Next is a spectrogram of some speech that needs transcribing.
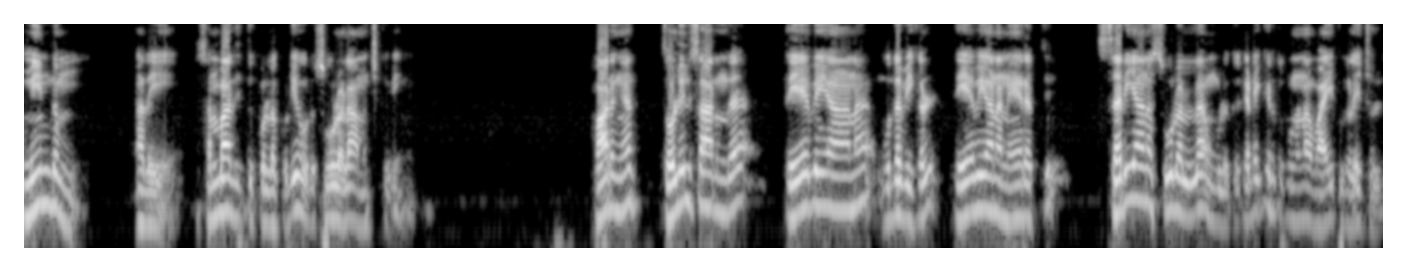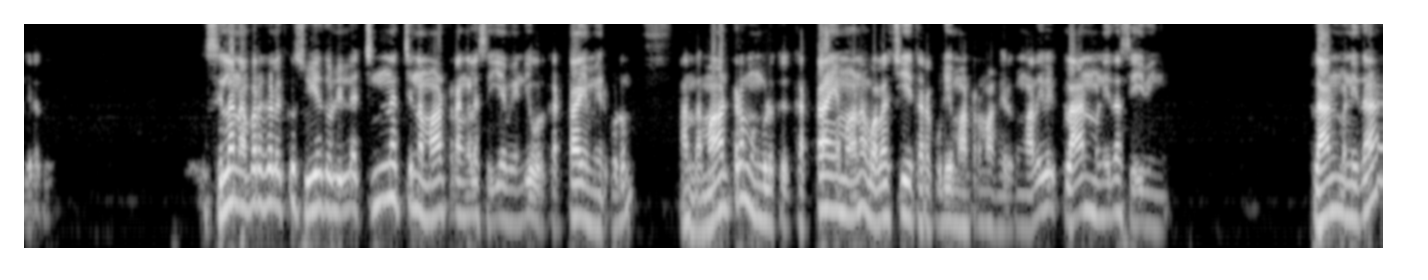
மீண்டும் அதை சம்பாதித்துக் கொள்ளக்கூடிய ஒரு சூழலை அமைச்சுக்குவீங்க. பாருங்க தொழில் சார்ந்த தேவையான உதவிகள் தேவையான நேரத்தில் சரியான சூழல்ல உங்களுக்கு கிடைக்கிறதுக்குள்ள வாய்ப்புகளை சொல்கிறது. சில நபர்களுக்கு சுயதொழிலில் சின்ன சின்ன மாற்றங்களை செய்ய வேண்டிய ஒரு கட்டாயம் ஏற்படும். அந்த மாற்றம் உங்களுக்கு கட்டாயமான வளர்ச்சியை தரக்கூடிய மாற்றமாக இருக்கும். அதுவே பிளான் பண்ணி தான் செய்வீங்க. பிளான் பண்ணி தான்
